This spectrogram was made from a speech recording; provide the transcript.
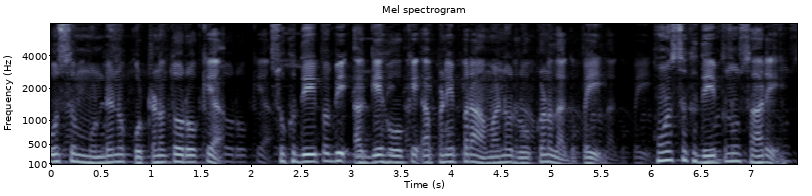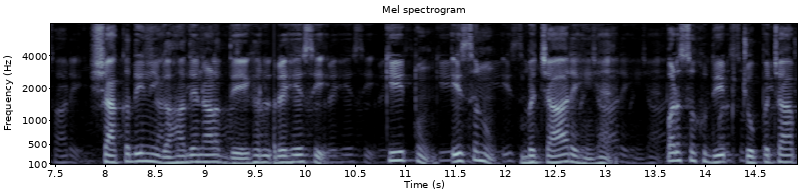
ਉਸ ਮੁੰਡੇ ਨੂੰ ਕੁੱਟਣ ਤੋਂ ਰੋਕਿਆ। ਸੁਖਦੀਪ ਵੀ ਅੱਗੇ ਹੋ ਕੇ ਆਪਣੇ ਭਰਾਵਾਂ ਨੂੰ ਰੋਕਣ ਲੱਗ ਪਈ। ਹੁਣ ਸੁਖਦੀਪ ਨੂੰ ਸਾਰੇ ਸ਼ੱਕ ਦੀ ਨਿਗਾਹ ਦੇ ਨਾਲ ਦੇਖ ਰਹੇ ਸੀ ਕਿ ਤੂੰ ਇਸ ਨੂੰ ਬਚਾ ਰਹੀ ਹੈ। ਪਰ ਸੁਖਦੀਪ ਚੁੱਪਚਾਪ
